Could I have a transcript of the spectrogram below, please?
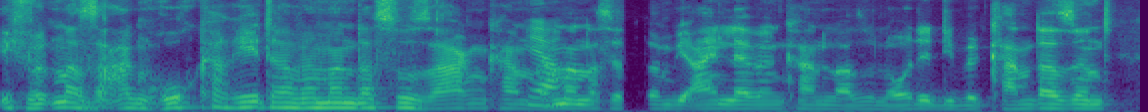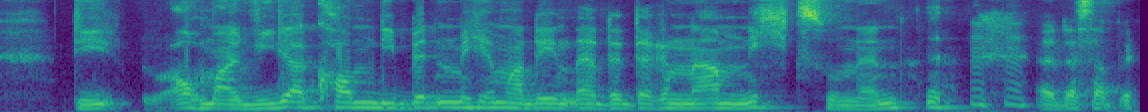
ich würde mal sagen, Hochkaräter, wenn man das so sagen kann, ja. wenn man das jetzt irgendwie einleveln kann. Also Leute, die bekannter sind, die auch mal wiederkommen, die bitten mich immer, den, äh, deren Namen nicht zu nennen. äh, deshalb,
